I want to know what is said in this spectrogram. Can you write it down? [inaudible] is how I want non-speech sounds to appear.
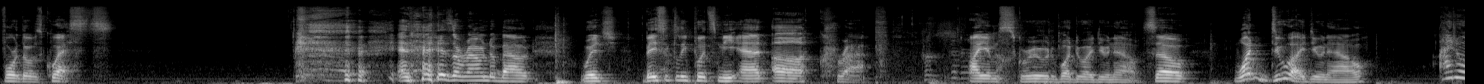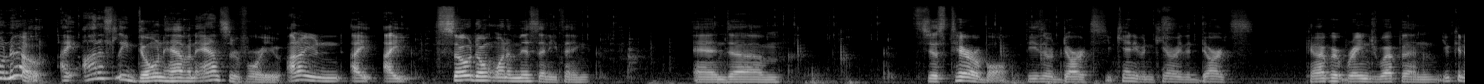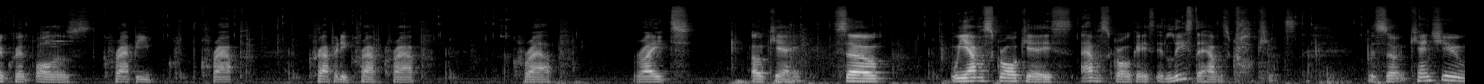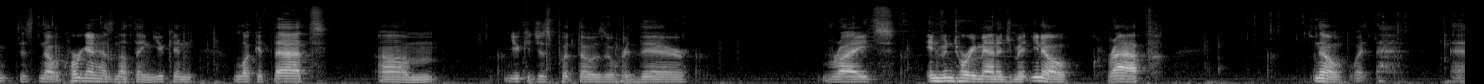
for those quests. [laughs] and that is a roundabout which basically puts me at, uh, crap. I am screwed. What do I do now? So, what do I do now? I don't know. I honestly don't have an answer for you. I don't even, I, I so don't want to miss anything. And, um, it's just terrible. These are darts. You can't even carry the darts. Can I equip ranged weapon? You can equip all those crappy crap crappity crap crap crap. Right? Okay. So we have a scroll case. I have a scroll case. At least I have a [laughs] scroll case. So can't you just no Korgan has nothing. You can look at that. Um, you could just put those over there. Right. Inventory management you know crap. No what? [sighs]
